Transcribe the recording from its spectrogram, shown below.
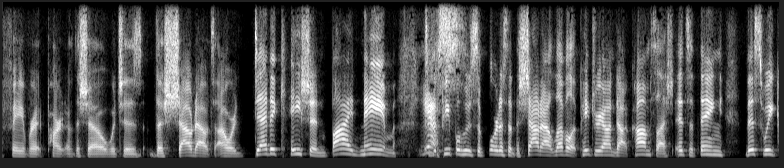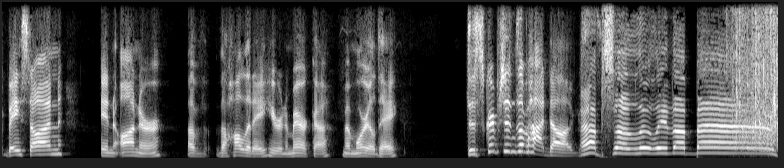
favorite part of the show, which is the shout outs, our dedication by name to the people who support us at the shout out level at patreon.com slash it's a thing this week based on in honor of the holiday here in America, Memorial Day. Descriptions of hot dogs. Absolutely the best.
